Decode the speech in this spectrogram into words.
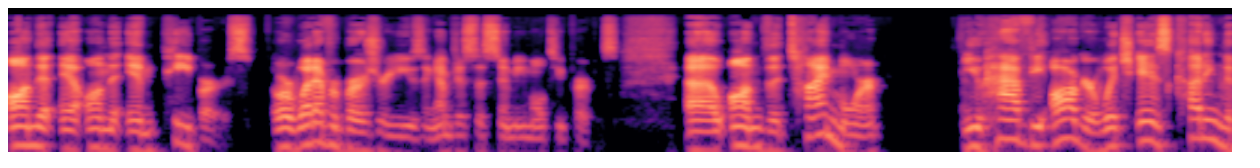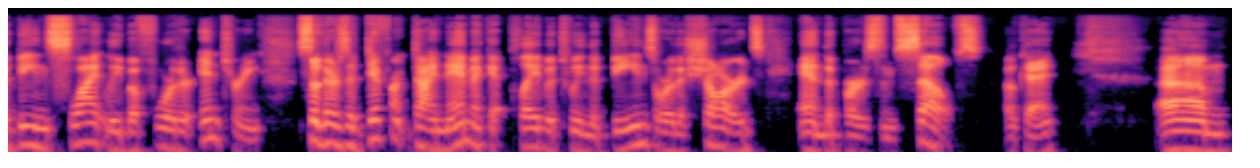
on the eh, on the MP burrs or whatever burrs you're using. I'm just assuming multi-purpose. Uh, on the Timemore you have the auger, which is cutting the beans slightly before they're entering. So there's a different dynamic at play between the beans or the shards and the burrs themselves. Okay. Um,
